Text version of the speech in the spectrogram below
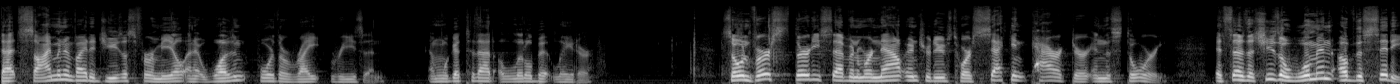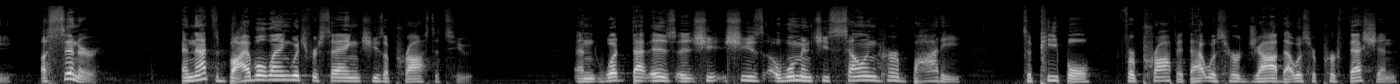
that Simon invited Jesus for a meal and it wasn't for the right reason. And we'll get to that a little bit later. So in verse 37, we're now introduced to our second character in the story. It says that she's a woman of the city, a sinner. And that's Bible language for saying she's a prostitute. And what that is, is she, she's a woman, she's selling her body to people for profit. That was her job, that was her profession.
